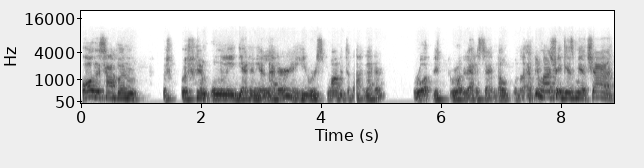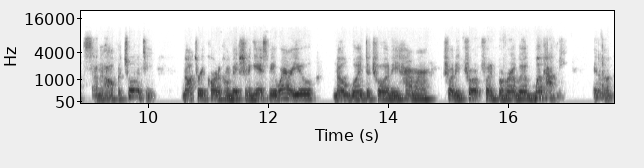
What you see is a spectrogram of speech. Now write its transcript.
All this happened with, with him only getting a letter, and he responded to that letter wrote the, wrote the letter saying, no, well, if the magistrate gives me a chance and an opportunity not to record a conviction against me, why are you now going to throw the hammer, throw the, throw, throw the proverbial book at me, you know?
